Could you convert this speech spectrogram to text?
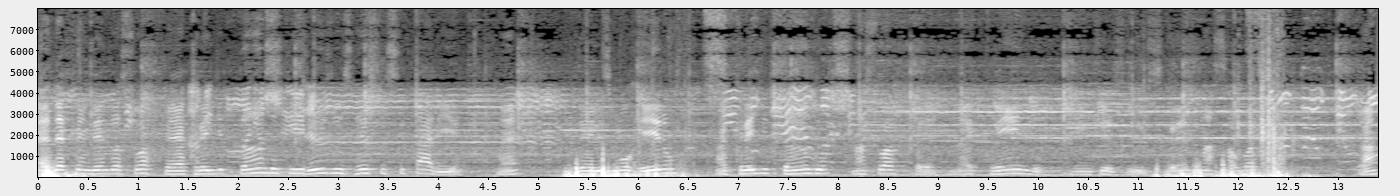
é, defendendo a sua fé, acreditando que Jesus ressuscitaria. Né? Então eles morreram acreditando na sua fé, né? crendo em Jesus, crendo na salvação. Tá?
